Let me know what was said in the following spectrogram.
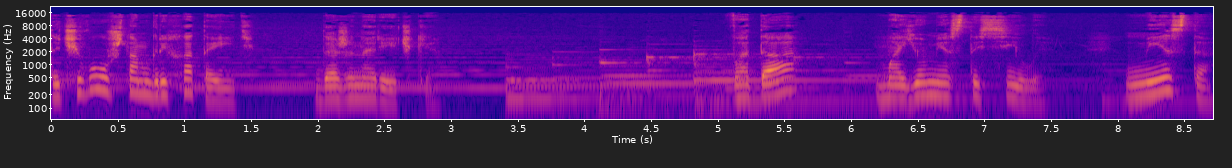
Да чего уж там греха таить, даже на речке. Вода – мое место силы. Место,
